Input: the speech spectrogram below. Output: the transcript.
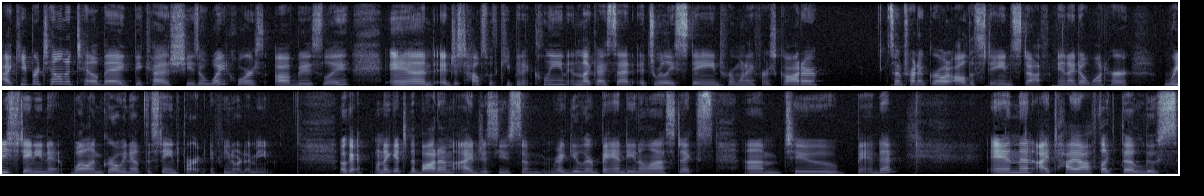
I keep her tail in a tail bag because she's a white horse, obviously, and it just helps with keeping it clean. And like I said, it's really stained from when I first got her. So I'm trying to grow out all the stained stuff, and I don't want her restaining it while I'm growing out the stained part, if you know what I mean. Okay, when I get to the bottom, I just use some regular banding elastics um, to band it. And then I tie off like the loose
